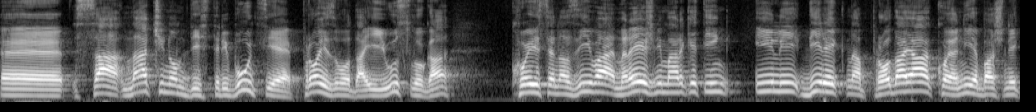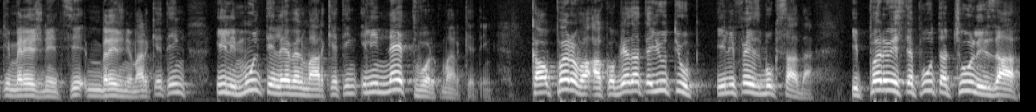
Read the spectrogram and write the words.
e, sa načinom distribucije proizvoda i usluga koji se naziva mrežni marketing ili direktna prodaja koja nije baš neki mrežni, mrežni marketing ili multilevel marketing ili network marketing. Kao prvo, ako gledate YouTube ili Facebook sada i prvi ste puta čuli za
